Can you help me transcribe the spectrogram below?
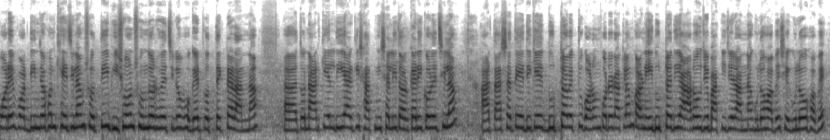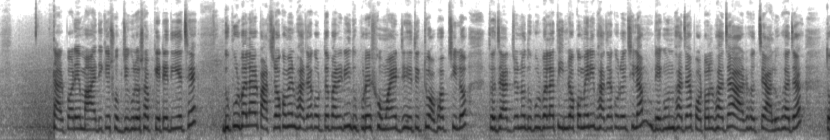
পরে পরদিন যখন খেয়েছিলাম, সত্যিই ভীষণ সুন্দর হয়েছিল ভোগের প্রত্যেকটা রান্না। তো নারকেল দিয়ে আর কি সাতমিশালি তরকারি করেছিলাম। আর তার সাথে এদিকে দুধটাও একটু গরম করে রাখলাম, কারণ এই দুধটা দিয়ে আরও যে বাকি যে রান্নাগুলো হবে, সেগুলোও হবে। তারপরে মা এদিকে সবজিগুলো সব কেটে দিয়েছে। দুপুরবেলা আর পাঁচ রকমের ভাজা করতে পারিনি। দুপুরের সময়ের যেহেতু একটু অভাব ছিল, তো যার জন্য দুপুরবেলা তিন রকমেরই ভাজা করেছিলাম। বেগুন ভাজা, পটল ভাজা আর হচ্ছে আলু ভাজা। তো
